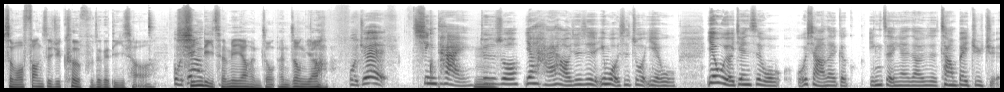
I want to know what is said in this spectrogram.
什么方式去克服这个低潮啊？心理层面要很重很重要。我觉得。心态就是说，也还好，就是因为我是做业务，业务有一件事我，我我想那个赢者应该知道，就是常被拒绝，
